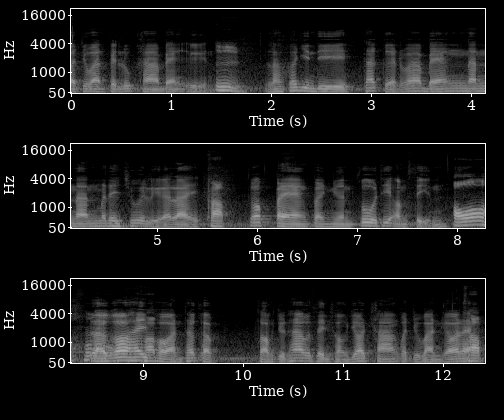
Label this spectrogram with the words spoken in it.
ปัจจุบันเป็นลูกค้าแบงก์อื่นอืมเราก็ยินดีถ้าเกิดว่าแบงก์นั้นๆ ไม่ได้ช่วยเหลืออะไรครับก็แปลงเป็นเงินกู้ที่ออมสินอ๋อแล้วก็ให้ครับผ่อนเท่ากับ 2.5%ของยอดค้างปัจจุบันเขาแหละครับ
